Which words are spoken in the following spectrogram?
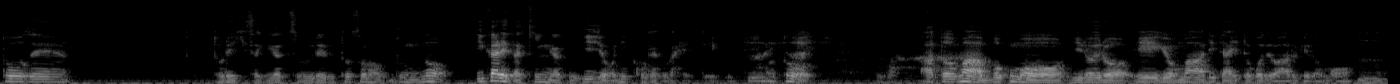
当然取引先が潰れると、その分の行かれた金額以上に顧客が減っていくっていうのと、はいはい、あとまあ僕もいろいろ営業回りたいとこではあるけども、うん、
